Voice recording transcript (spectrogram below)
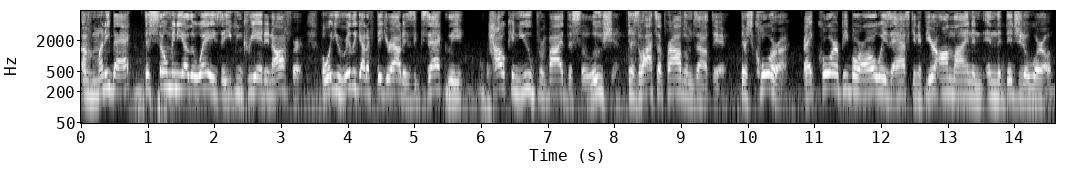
of money back. There's so many other ways that you can create an offer. But what you really got to figure out is exactly how can you provide the solution? There's lots of problems out there. There's Quora, right? Quora people are always asking if you're online in, in the digital world,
